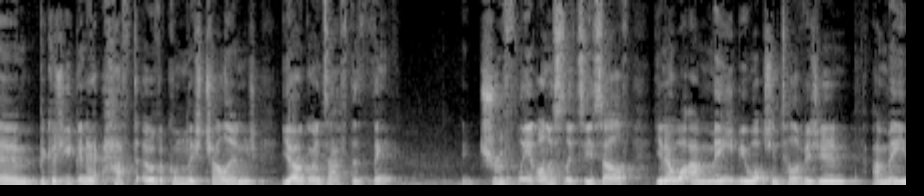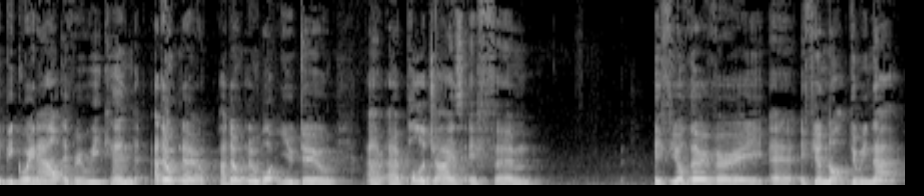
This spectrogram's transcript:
um, because you're going to have to overcome this challenge. You're going to have to think truthfully and honestly to yourself. You know what? I may be watching television. I may be going out every weekend. I don't know. I don't know what you do. I, I apologize if um, if you're very very uh, if you're not doing that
